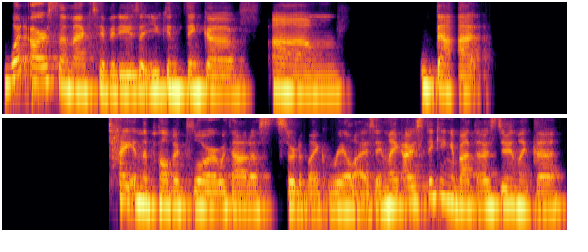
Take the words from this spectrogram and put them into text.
What are some activities that you can think of um, that tighten the pelvic floor without us sort of like realizing? Like I was thinking about that. I was doing like the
